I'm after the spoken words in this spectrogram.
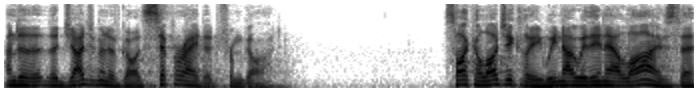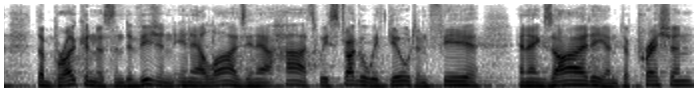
under the judgment of God, separated from God. Psychologically, we know within our lives the, the brokenness and division in our lives, in our hearts. We struggle with guilt and fear and anxiety and depression.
